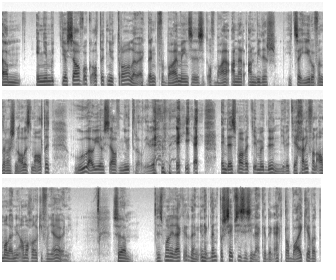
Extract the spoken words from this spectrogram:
Ehm um, en jy moet jouself ook altyd neutraal hou. Ek dink vir baie mense is dit of baie ander aanbieders iets se hier of internasionaal is maar altyd hoe hou jy jouself neutral jy weet en dis maar wat jy moet doen jy weet jy gaan nie van almal hou nie almal gaan ook nie van jou hou nie so dis maar die lekker ding en ek dink persepsies is die lekker ding. Ek het al baie keer wat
